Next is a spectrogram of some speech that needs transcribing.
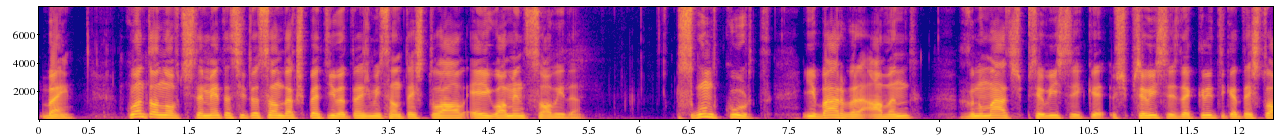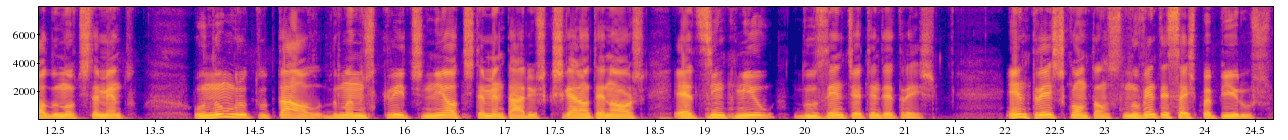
Bem, quanto ao Novo Testamento, a situação da respectiva transmissão textual é igualmente sólida. Segundo Kurt e Barbara Avand, renomados especialistas da crítica textual do Novo Testamento, o número total de manuscritos neotestamentários que chegaram até nós é de 5.283. Entre estes contam-se 96 papiros,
